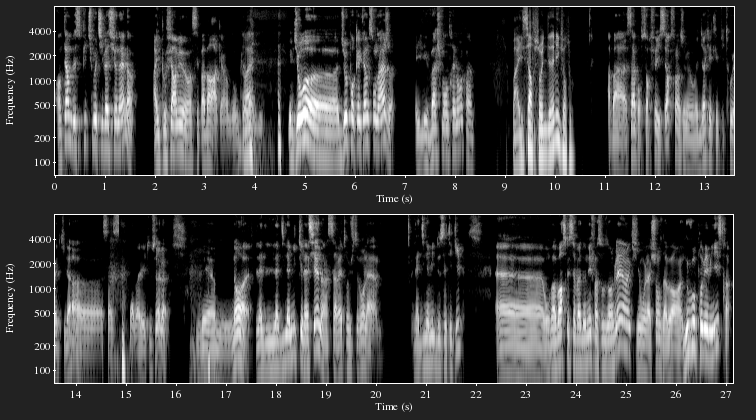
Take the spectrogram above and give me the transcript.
en termes de speech motivationnel, ah, il peut faire mieux. Hein, c'est pas baraque. Hein, donc, mais Joe, Joe pour quelqu'un de son âge, il est vachement entraînant quand même. Bah, il surfe sur une dynamique surtout. Ah bah ça pour surfer il surfe, hein. j'ai envie de dire qu'avec les petites roulettes qu'il a, euh, ça, ça, va aller tout seul. Mais euh, non, la, dynamique qui est la sienne, ça va être justement la, la dynamique de cette équipe. Euh, on va voir ce que ça va donner face aux Anglais, hein, qui ont la chance d'avoir un nouveau Premier ministre,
